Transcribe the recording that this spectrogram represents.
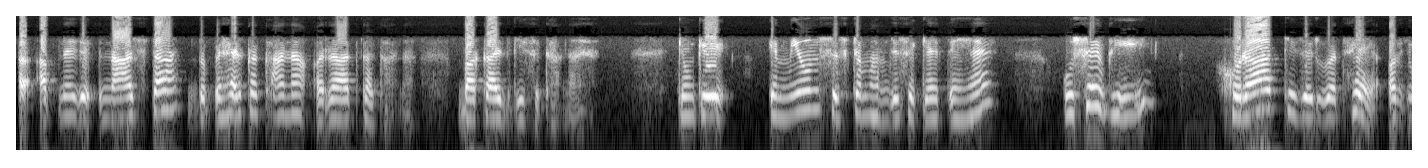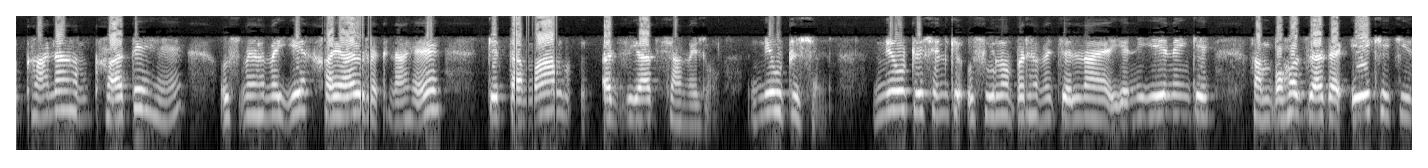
اپنے جو ناشتہ، دوپہر کا کھانا اور رات کا کھانا۔ باقاعدگی سے کھانا ہے۔ کیونکہ امیون سسٹم ہم جسے کہتے ہیں، اسے بھی خوراک کی ضرورت ہے۔ اور جو کھانا ہم کھاتے ہیں، اس میں ہمیں یہ خیال رکھنا ہے کہ تمام اجزیات شامل ہوں۔ نیوٹریشن نیوٹریشن کے اصولوں پر ہمیں چلنا ہے۔ یعنی یہ نہیں کہ ہم بہت زیادہ ایک ہی چیز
